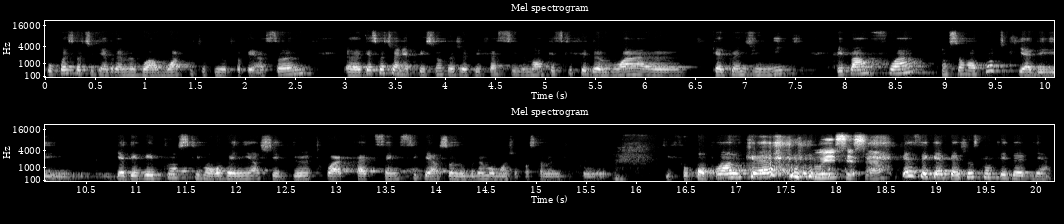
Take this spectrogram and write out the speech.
Pourquoi est-ce que tu viendrais me voir moi plutôt qu'une autre personne? Euh, qu'est-ce que tu as l'impression que je fais facilement? Qu'est-ce qui fait de moi quelqu'un d'unique? Et parfois, on se rend compte qu'il y a des, il y a des réponses qui vont revenir chez deux, trois, quatre, cinq, six personnes. Au bout d'un moment, je pense quand même qu'il faut, qu'il faut comprendre que, oui, c'est ça. que c'est quelque chose qu'on fait de bien.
